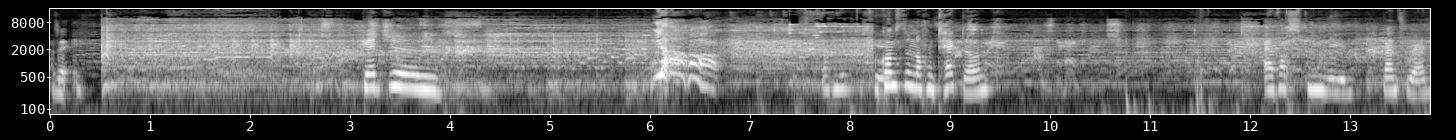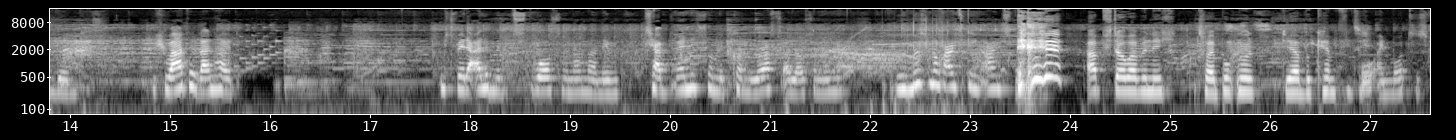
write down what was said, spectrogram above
Also, Gadget. ja! Bekommst du noch einen Takedown? Einfach Stu nehmen. Ganz random. Ich warte dann halt. Ich werde alle mit Stu auseinandernehmen. Ich habe, wenn ich schon mit Conny Ruffs alle auseinander. Wir müssen noch eins gegen eins. Abstauber bin ich. 2.0. Die bekämpfen sich. oh, ein ist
